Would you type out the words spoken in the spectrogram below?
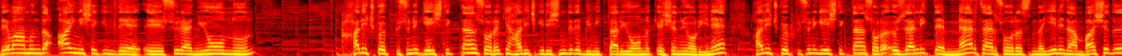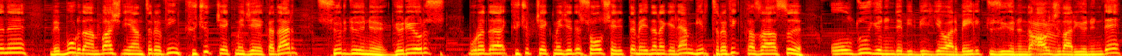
Devamında aynı şekilde e, süren yoğunluğun Haliç Köprüsü'nü geçtikten sonraki Haliç girişinde de bir miktar yoğunluk yaşanıyor yine. Haliç Köprüsü'nü geçtikten sonra özellikle Merter sonrasında yeniden başladığını ve buradan başlayan trafiğin Küçükçekmece'ye kadar sürdüğünü görüyoruz. Burada Küçükçekmece'de sol şeritte meydana gelen bir trafik kazası olduğu yönünde bir bilgi var. Beylikdüzü yönünde, Avcılar yönünde.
